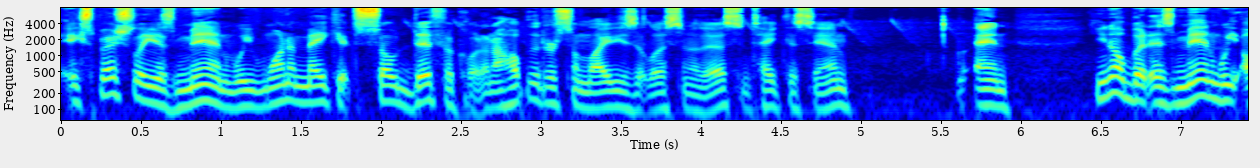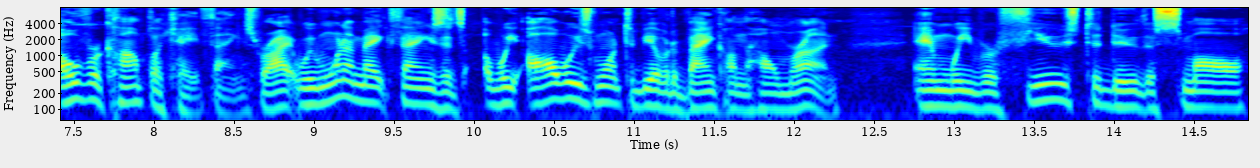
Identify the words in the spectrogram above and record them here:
especially as men, we want to make it so difficult. And I hope that there's some ladies that listen to this and take this in. And you know, but as men, we overcomplicate things, right? We want to make things, it's, we always want to be able to bank on the home run. And we refuse to do the small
